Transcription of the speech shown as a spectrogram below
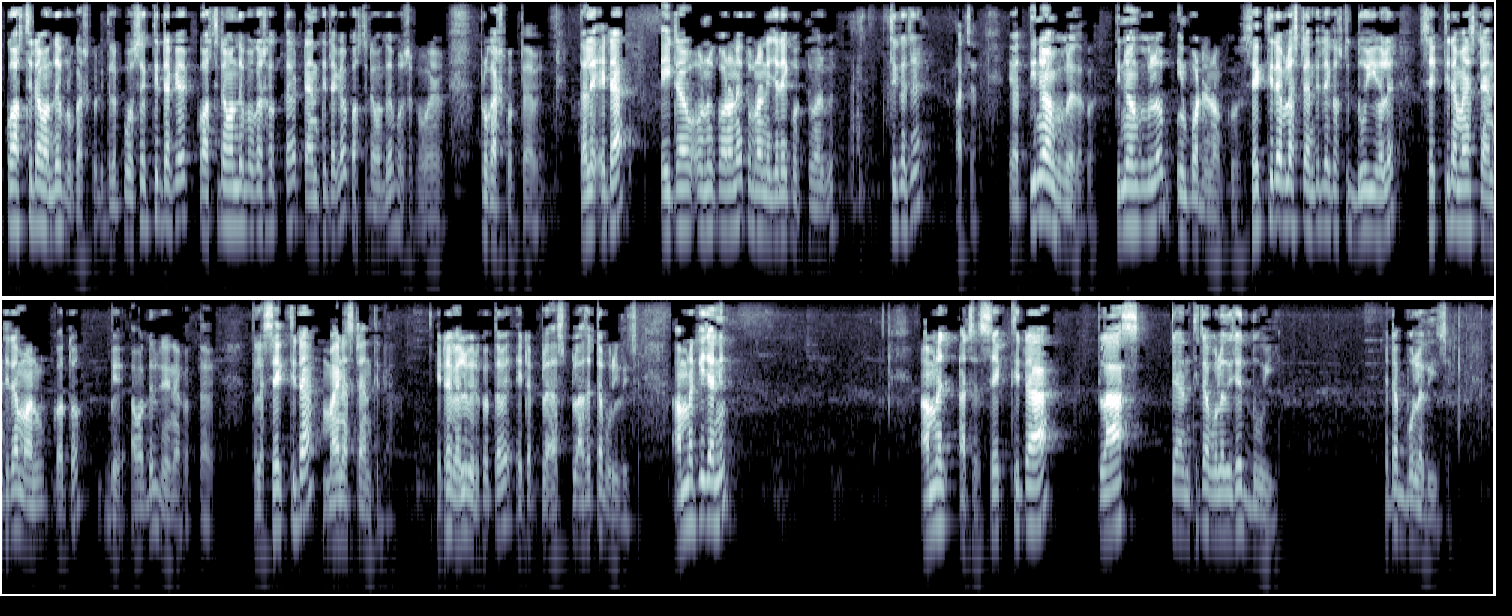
কস থিটার মাধ্যমে প্রকাশ করি। তাহলে কোসেক থিটাকে কস থিটার মাধ্যমে প্রকাশ করতে হবে ট্যান থিটাকে কস থিটার মাধ্যমে প্রকাশ করতে হবে। তাহলে এটা এইটা অনুকরণে তোমরা নিজেরাই করতে পারবে। ঠিক আছে? আচ্ছা এবার তিনের অঙ্কগুলো দেখো। তিনের অঙ্কগুলো ইম্পর্টেন্ট অঙ্ক। Sec theta plus tan theta equal to দুই হলে sec theta minus tan theta মান কত? আমাদের নির্ণয় করতে হবে। তাহলে sec theta minus tan theta এটা ভ্যালু বের করতে হবে, এটা প্লাস প্লাসেরটা বলে দিচ্ছে আমরা কি জানি? আমরা আচ্ছা sec theta plus tan theta বলে দিয়েছে দুই। এটা বলে দিয়েছে।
